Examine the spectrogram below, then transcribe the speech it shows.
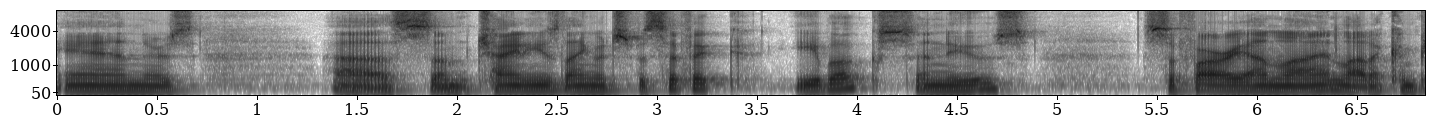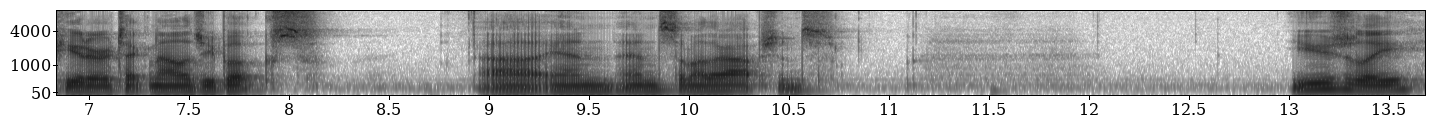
and there's uh, some Chinese language specific ebooks and news. Safari Online, a lot of computer technology books, uh, and and some other options. Usually,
